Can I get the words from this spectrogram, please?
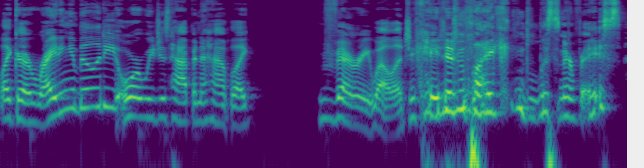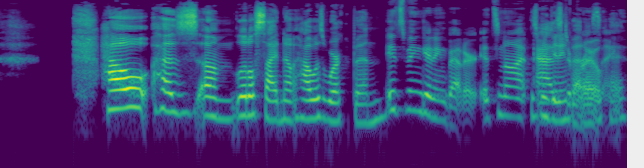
like their writing ability, or we just happen to have like very well educated like listener base. How has um little side note? How has work been? It's been getting better. It's not It's been as getting depressing. better. Okay.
